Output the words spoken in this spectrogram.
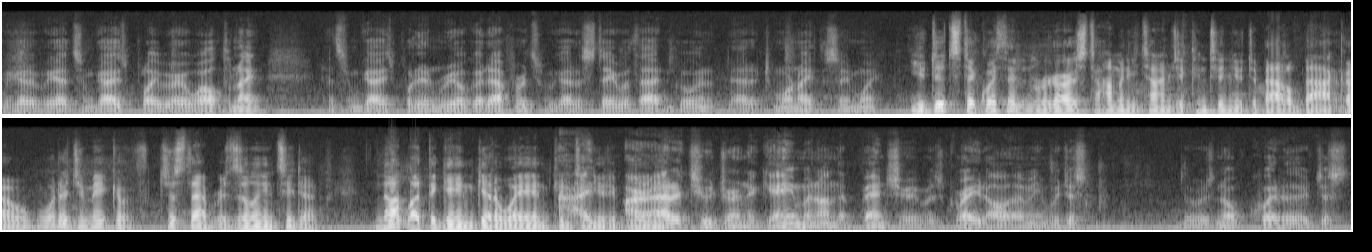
We got we had some guys play very well tonight, and some guys put in real good efforts. We got to stay with that and go in at it tomorrow night the same way. You did stick with it in regards to how many times you continued to battle back. Uh, what did you make of just that resiliency to not let the game get away and continue I, to be our attitude during the game and on the bench it was great. All I mean, we just there was no quitter. There just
